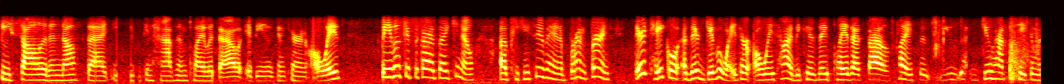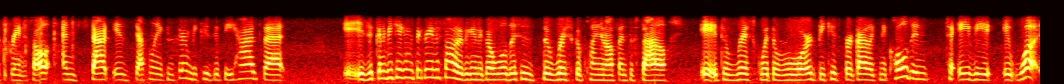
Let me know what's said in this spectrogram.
be solid enough that you can have him play without it being a concern always. But you look at the guys like you know, uh, PK Subban and Brent Burns their take their giveaways are always high because they play that style of play. So you do have to take them with a grain of salt, and that is definitely a concern because if he has that, is it going to be taken with a grain of salt, are they going to go, well, this is the risk of playing an offensive style? It's a risk with a reward because for a guy like Nick Holden to AV, it was,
